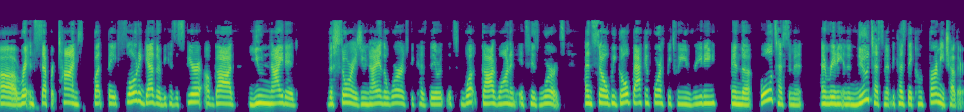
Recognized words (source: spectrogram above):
uh, written separate times, but they flow together because the Spirit of God united the stories, united the words because they were, it's what God wanted. It's his words. And so we go back and forth between reading in the Old Testament and reading in the New Testament because they confirm each other.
